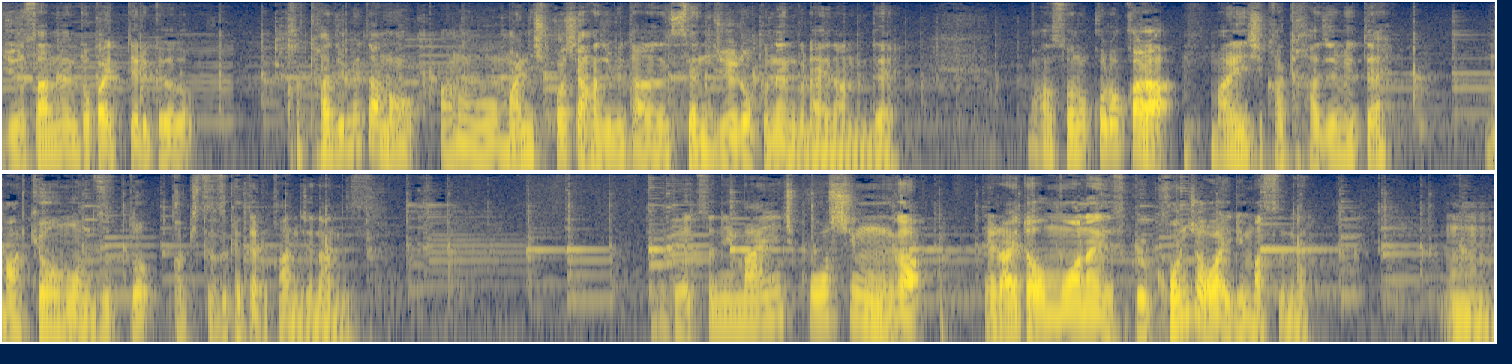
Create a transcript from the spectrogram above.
13年とか言ってるけど、書き始めたの、あの、毎日更新始めたの2016年ぐらいなんで、まあその頃から毎日書き始めて、まあ今日もずっと書き続けてる感じなんです。別に毎日更新が偉いとは思わないですけど、根性はいりますね。うん。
